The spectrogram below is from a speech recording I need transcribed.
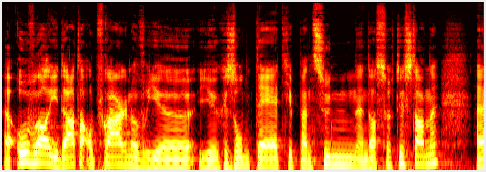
eh, overal je data opvragen over je, je gezondheid, je pensioen en dat soort toestanden. Eh,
